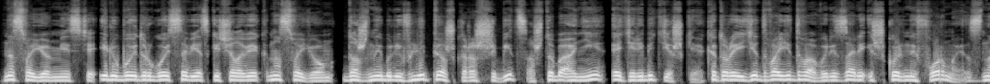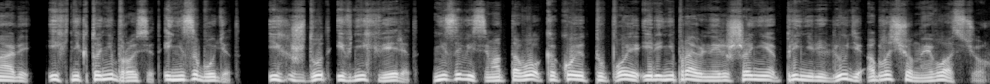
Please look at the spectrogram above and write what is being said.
на своем месте и любой другой советский человек на своем должны были в лепешку расшибиться, чтобы они, эти ребятишки, которые едва-едва вырезали из школьной формы, знали, их никто не бросит и не забудет. Их ждут и в них верят, независимо от того, какое тупое или неправильное решение приняли люди, облаченные властью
